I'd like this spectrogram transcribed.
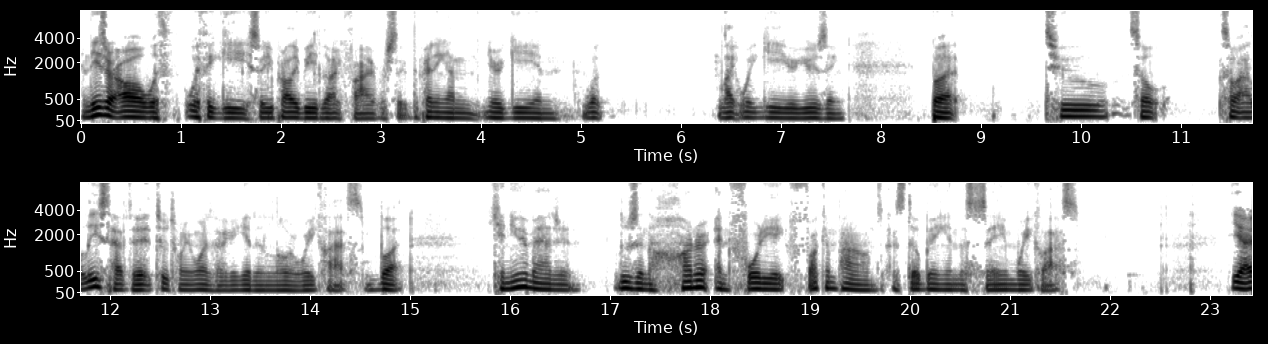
and these are all with with a gi. So you probably be like five or six, depending on your gi and what lightweight gi you're using. But two, so so I at least have to hit two twenty one so I can get in a lower weight class. But can you imagine losing 148 fucking pounds and still being in the same weight class? Yeah, I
